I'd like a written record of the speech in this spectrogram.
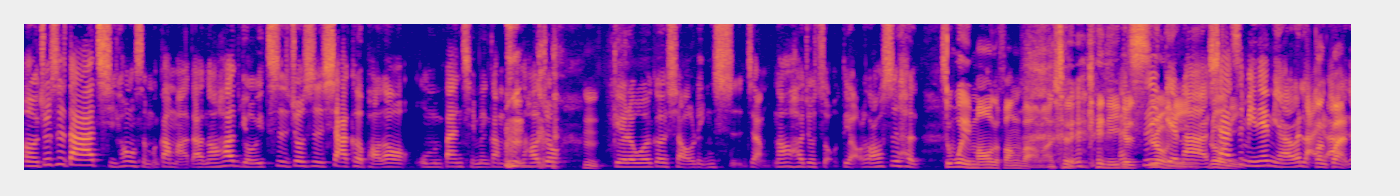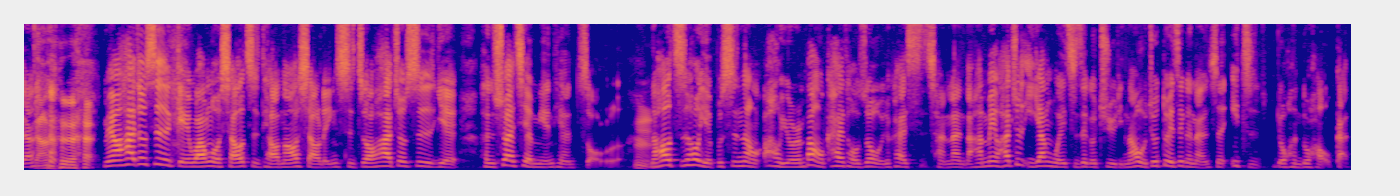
呃，就是大家起哄什么干嘛的，然后他有一次就是下课跑到我们班前面干嘛，然后就 给了我一个小零食，这样，然后他就走掉了，然后是很是喂猫的方法嘛，对，给你一个吃一点啦，下次明天你还会来啊，这样 没有，他就是给完我小纸条，然后小零食之后，他就是也很帅气、很腼腆的走了，嗯，然后之后也不是那种哦，有人帮我开头之后我就开始死缠烂打，他没有，他就一样维持这个距离，然后我就对这个男生一直有很多好感。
